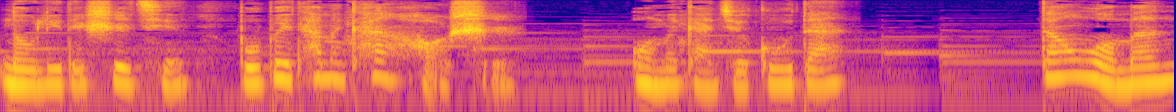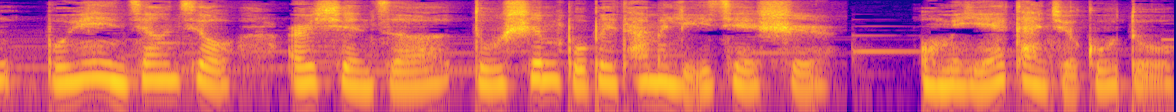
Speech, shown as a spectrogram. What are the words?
努力的事情不被他们看好时，我们感觉孤单。当我们不愿意将就而选择独身不被他们理解时，我们也感觉孤独。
